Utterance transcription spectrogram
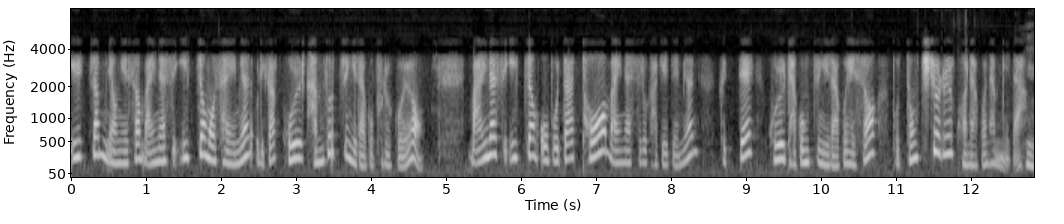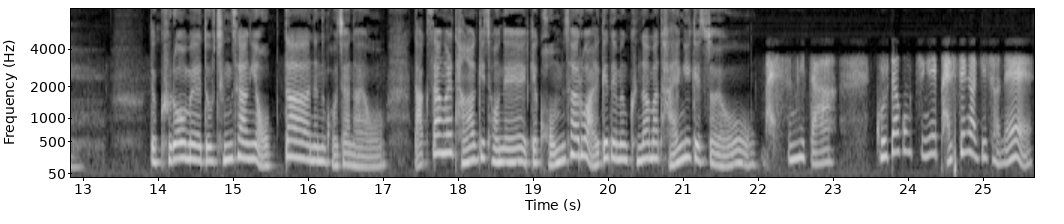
1.0에서 마이너스 2.5 사이면 우리가 골 감소증이라고 부르고요. 마이너스 2.5보다 더 마이너스로 가게 되면 그때 골다공증이라고 해서 보통 치료를 권하곤 합니다. 예. 근데 그럼에도 증상이 없다는 거잖아요. 낙상을 당하기 전에 이렇게 검사로 알게 되면 그나마 다행이겠어요. 맞습니다. 골다공증이 발생하기 전에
